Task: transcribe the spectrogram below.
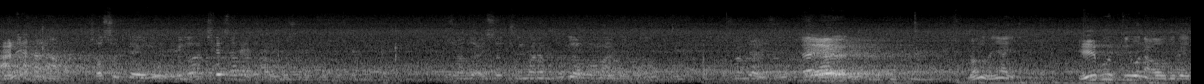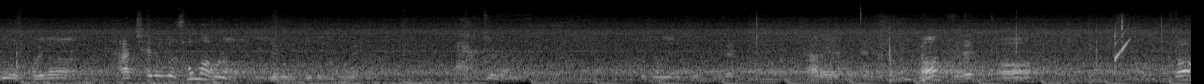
안에 하나 졌을 때에도 우리가 최선을 다하는 모습을. 무슨 말인지 알겠어? 중간에 포기하고 하면 안 되고 무슨 말인지 알겠어? 네. 너는 그냥 1분 뛰고 나오더라도 거기가 다 체력을 소모하고 나와 야 돼. 1분 뛰고 2분. 딱 뛰어가는 거야. 무슨 말인지 알겠어? 잘해. 어? 어.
